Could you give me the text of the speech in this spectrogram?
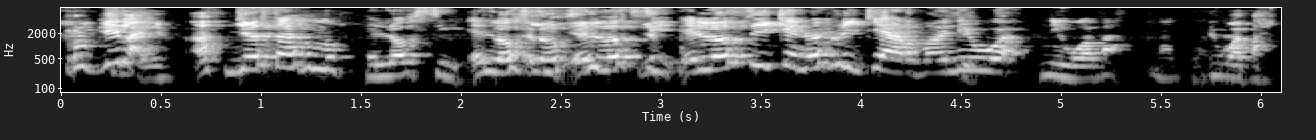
rookie del año. Ah, yo estaba como, el Ossi, el Ossi, El Ossi. el Ossi, que no es Ricciardo, ni guapa. Ni guapa. No y guapa.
